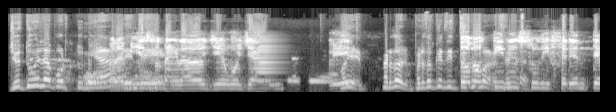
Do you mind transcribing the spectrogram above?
yo tuve la oportunidad. Para mí es un agrado, llevo ya. Oye, perdón, perdón que te Todos tienen su diferente.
